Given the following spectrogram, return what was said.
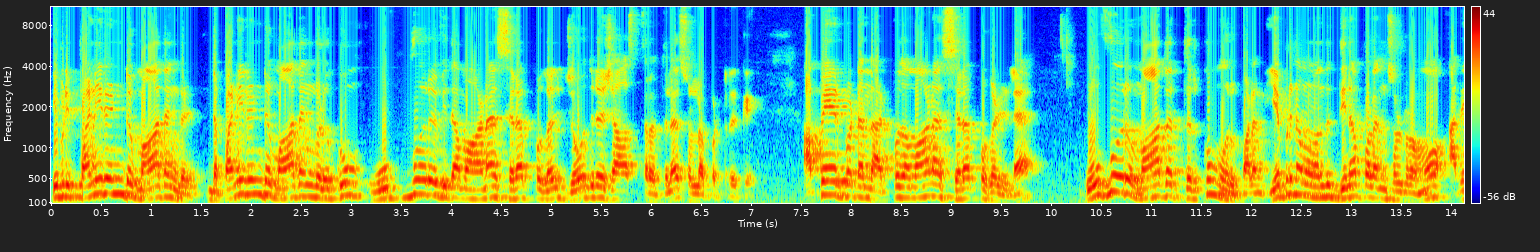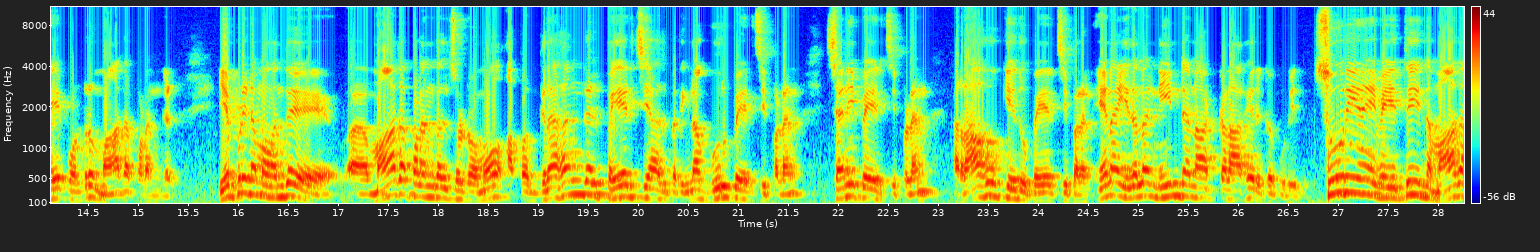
இப்படி பனிரெண்டு மாதங்கள் இந்த பனிரெண்டு மாதங்களுக்கும் ஒவ்வொரு விதமான சிறப்புகள் ஜோதிட சாஸ்திரத்துல சொல்லப்பட்டிருக்கு. அப்பேற்பட்ட அந்த அற்புதமான சிறப்புகள்ல ஒவ்வொரு மாதத்திற்கும் ஒரு பலன். எப்படி நம்ம வந்து தினப்பலன் சொல்றோமோ அதே போன்று மாத பலன்கள் எப்படி நம்ம வந்து மாத பலன்கள் சொல்றோமோ அப்ப கிரகங்கள் பெயர்ச்சி அது பாத்தீங்கன்னா குரு பெயர்ச்சி பலன் சனி பெயர்ச்சி பலன் ராகு கேது பெயர்ச்சி பலன். ஏன்னா இதெல்லாம் நீண்ட நாட்களாக இருக்கக்கூடியது. சூரியனை வைத்து இந்த மாத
